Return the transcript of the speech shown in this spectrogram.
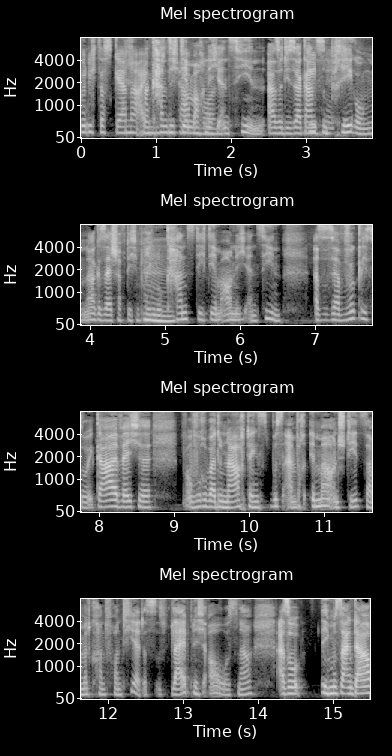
würde ich das gerne eigentlich Man kann sich nicht dem auch nicht wollen. entziehen. Also dieser ganzen nicht. Prägung, ne, gesellschaftlichen Prägung, Mhm. du kannst dich dem auch nicht entziehen. Also es ist ja wirklich so, egal welche, worüber du nachdenkst, du bist einfach immer und stets damit konfrontiert. Es, es bleibt nicht aus. Ne? Also ich muss sagen, da,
